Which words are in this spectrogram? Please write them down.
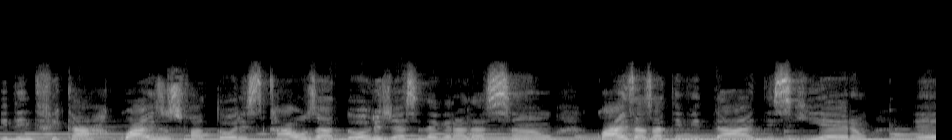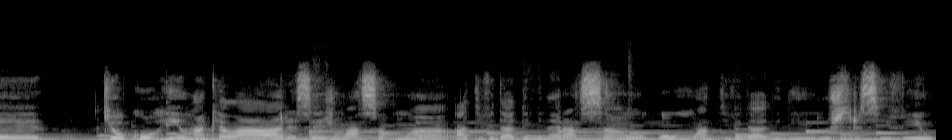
identificar quais os fatores causadores dessa degradação, quais as atividades que eram é, que ocorriam naquela área, seja uma, uma atividade de mineração ou uma atividade de indústria civil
